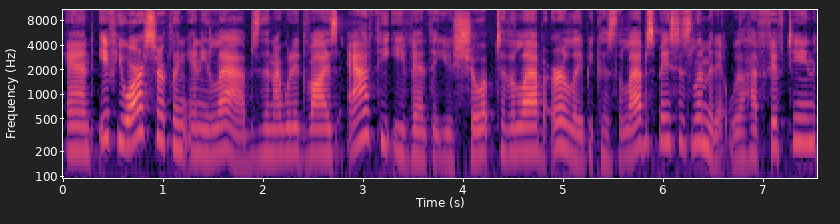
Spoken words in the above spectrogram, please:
And if you are circling any labs, then I would advise at the event that you show up to the lab early because the lab space is limited. We'll have 15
